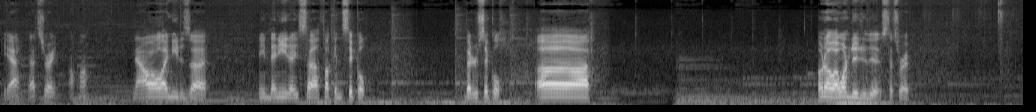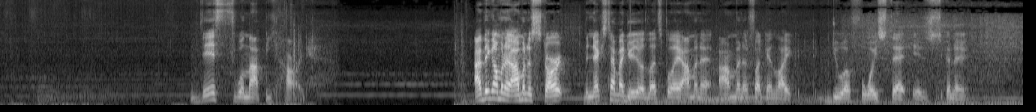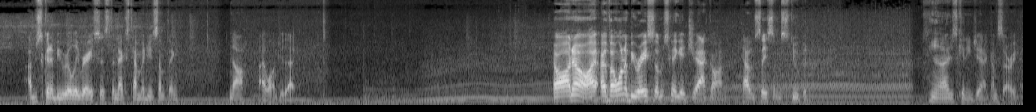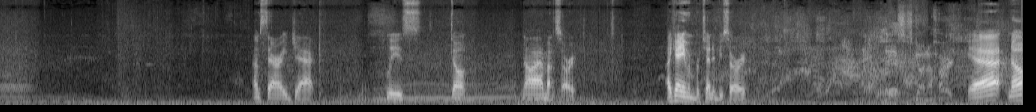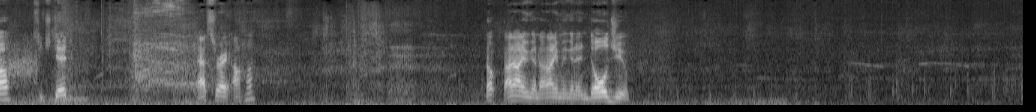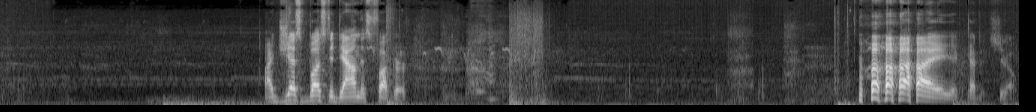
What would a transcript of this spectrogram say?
Yeah, that's right. Uh huh. Now all I need is a. I need I need a uh, fucking sickle. Better sickle. Uh. Oh no, I wanted to do this. That's right. This will not be hard. I think I'm gonna I'm gonna start the next time I do the let's play. I'm gonna I'm gonna fucking like do a voice that is gonna. I'm just gonna be really racist the next time I do something. Nah, I won't do that. Oh no! I, if I want to be racist, I'm just gonna get Jack on, have him say something stupid. Yeah, I'm just kidding, Jack. I'm sorry. I'm sorry, Jack. Please, don't. No, I'm not sorry. I can't even pretend to be sorry. This is gonna hurt. Yeah, no. That's what you did. That's right, uh-huh. Nope, I'm not even gonna I'm not even gonna indulge you. I just busted down this fucker. I got that shit out.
